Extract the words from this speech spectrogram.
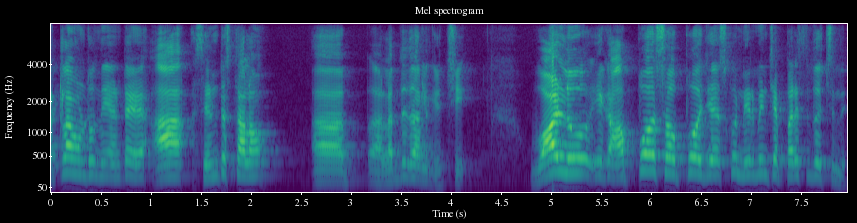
ఎట్లా ఉంటుంది అంటే ఆ సెంటు స్థలం లబ్ధిదారులకు ఇచ్చి వాళ్ళు ఇక అప్పో సొప్పో చేసుకుని నిర్మించే పరిస్థితి వచ్చింది.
